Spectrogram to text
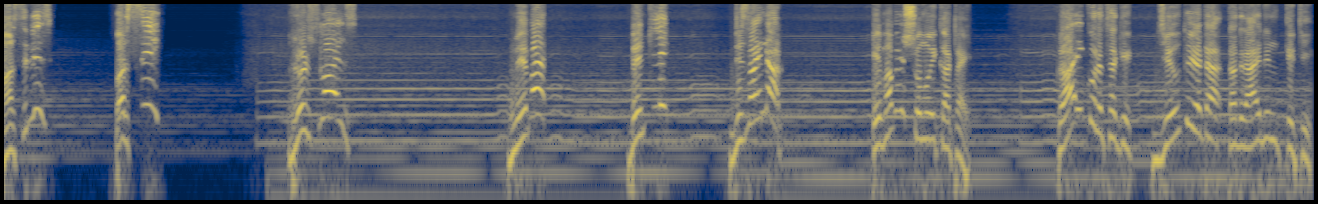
মার্সিডিজ? মার্সি? Rolls Royce? Maybach Bentley? Designer? এভাবে সময় কাটায়। প্রায় করে থাকে, যেহেতু এটা তাদের আইডেন্টিটি।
